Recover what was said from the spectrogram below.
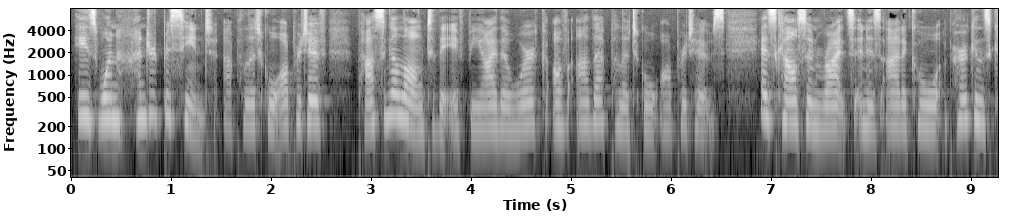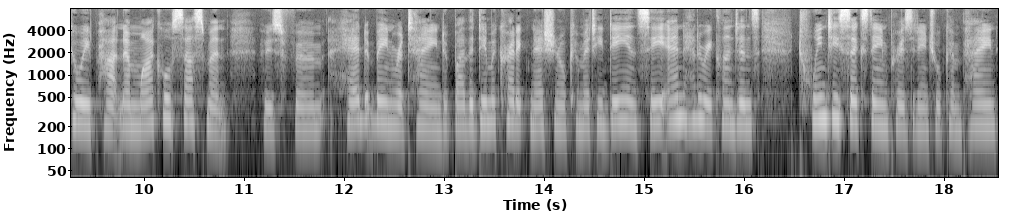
He's 100% a political operative, passing along to the FBI the work of other political operatives. As Carlson writes in his article, Perkins Coie partner Michael Sussmann, whose firm had been retained by the Democratic National Committee DNC and Hillary Clinton's 2016 presidential campaign,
